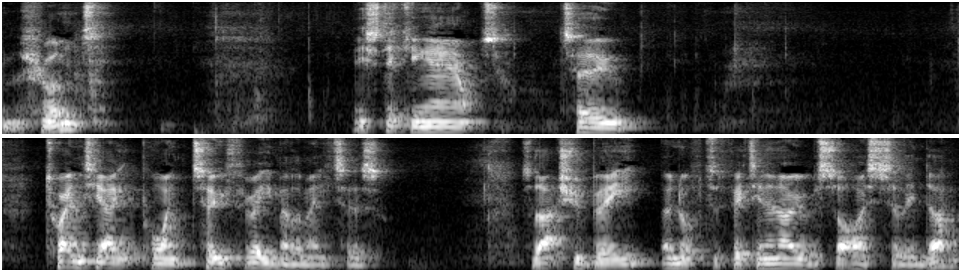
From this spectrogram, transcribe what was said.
at the front is sticking out to 28.23 millimeters. So that should be enough to fit in an oversized cylinder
